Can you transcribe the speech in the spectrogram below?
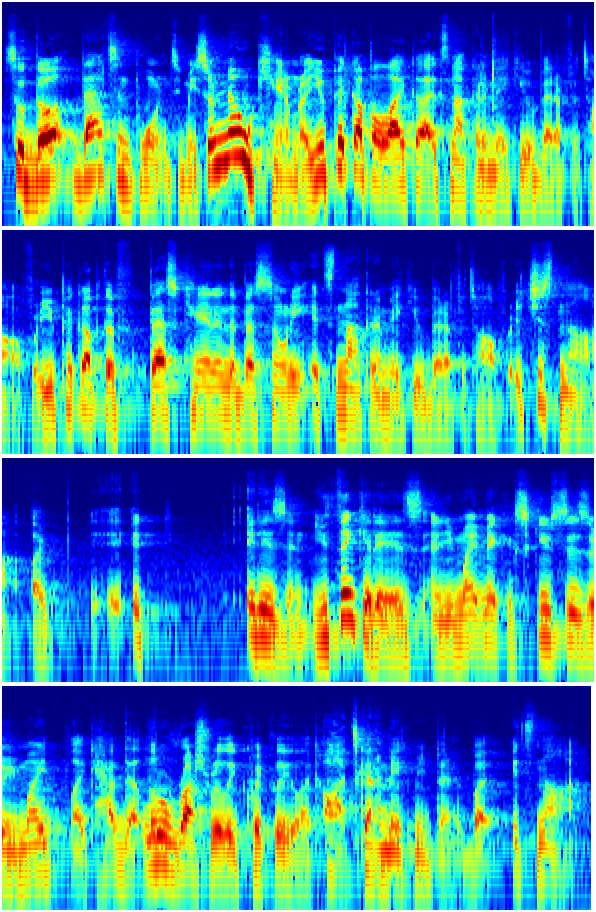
So the, that's important to me. So no camera, you pick up a Leica, it's not gonna make you a better photographer. You pick up the best Canon, the best Sony, it's not gonna make you a better photographer. It's just not. Like, it, it it isn't. You think it is, and you might make excuses or you might like have that little rush really quickly, like, oh, it's gonna make me better, but it's not.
